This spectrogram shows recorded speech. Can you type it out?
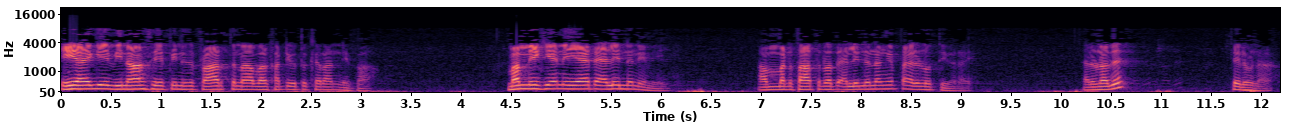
ඒ අයගේ විනාශය පිණිස ප්‍රාර්ථනාවල් කටයුතු කරන්න එපා. මම මේ කියන්නේ එයාට ඇලෙන්න නෙමෙයි. අම්මට තාත්තටත් ඇලෙන්න නම් එපා ඇලුනොත් ඉවරයි. ඇලුනද? පෙළුණා.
